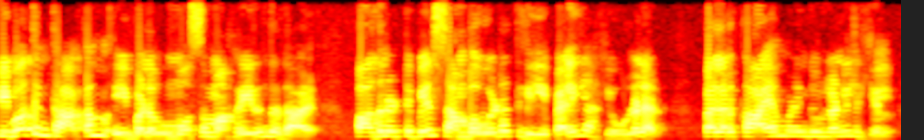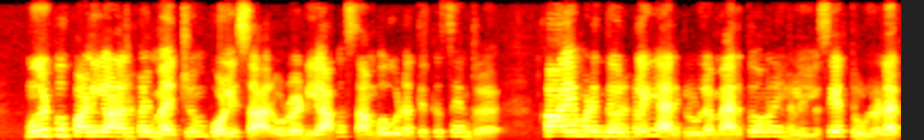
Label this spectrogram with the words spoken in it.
விபத்தின் தாக்கம் இவ்வளவு மோசமாக இருந்ததால் பதினெட்டு பேர் சம்பவ இடத்திலேயே பலியாகியுள்ளனர் பலர் காயமடைந்துள்ள நிலையில் மீட்பு பணியாளர்கள் மற்றும் போலீசார் உடனடியாக சம்பவ இடத்திற்கு சென்று காயமடைந்தவர்களை அருகில் உள்ள மருத்துவமனைகளில் சேர்த்துள்ளனர்.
